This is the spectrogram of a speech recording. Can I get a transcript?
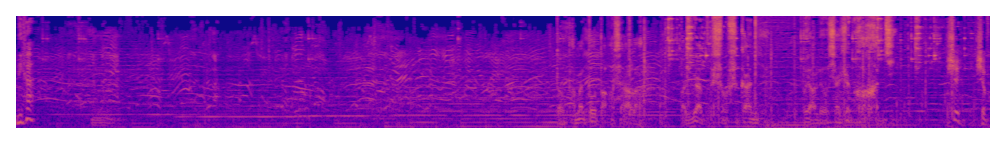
你看，等他们都倒下了，把院子收拾干净，不要留下任何痕迹。是师傅。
